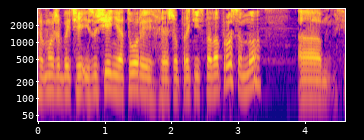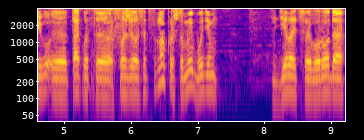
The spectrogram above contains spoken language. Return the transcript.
может быть, изучения Торы, чтобы пройтись по вопросам, но так вот сложилась обстановка, что мы будем делать своего рода,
